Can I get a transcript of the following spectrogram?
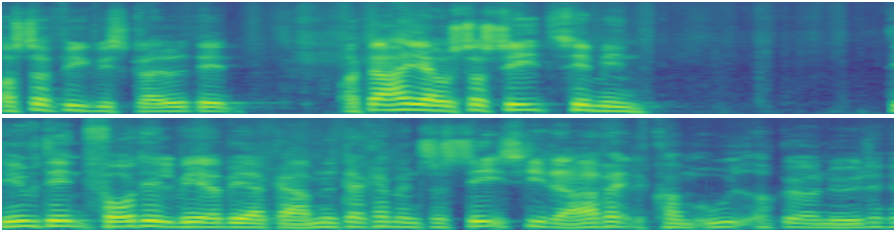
og så fik vi skrevet den. Og der har jeg jo så set til min... Det er jo den fordel ved at være gammel. Der kan man så se sit arbejde komme ud og gøre nytte.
